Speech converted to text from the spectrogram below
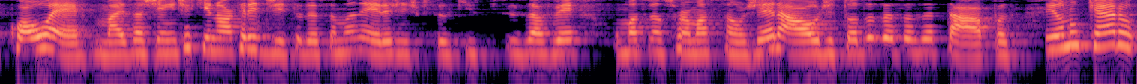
qual é, mas a gente aqui não acredita dessa maneira. A gente precisa que precisa ver uma transformação geral de todas essas etapas. Eu não quero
